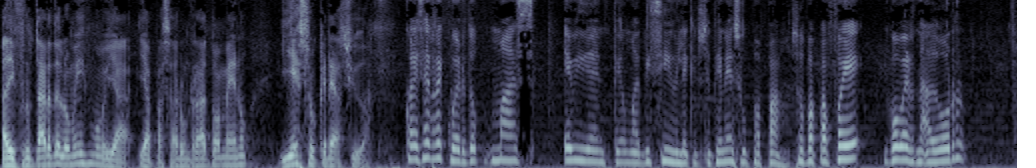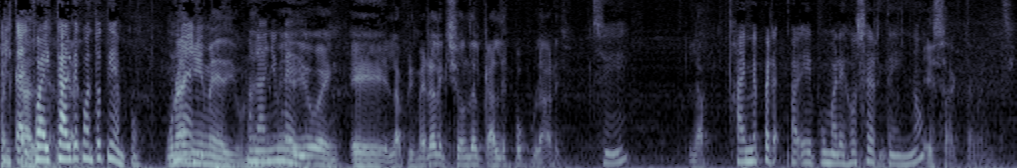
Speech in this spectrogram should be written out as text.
a disfrutar de lo mismo y a, y a pasar un rato ameno, y eso crea ciudad. ¿Cuál es el recuerdo más evidente o más visible que usted tiene de su papá? Su papá fue gobernador, Fue ¿fue alcalde, alcalde, alcalde. cuánto tiempo? Un, año, y medio, un, año, y medio, medio. en eh, la primera elección de alcaldes populares. Sí. La- Jaime eh, Pumarejo Certain, ¿no? exactamente.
